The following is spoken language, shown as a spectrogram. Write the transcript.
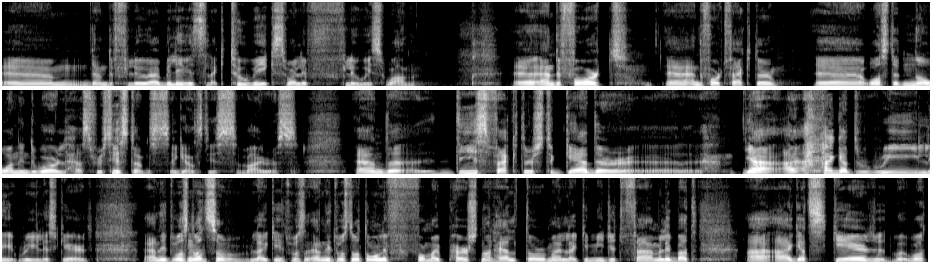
um, than the flu. I believe it's like two weeks, while the flu is one. Uh, and the fourth uh, and the fourth factor uh, was that no one in the world has resistance against this virus. And these factors together yeah, I, I got really, really scared, and it was not so like it was, and it was not only for my personal health or my like immediate family, but I, I got scared what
